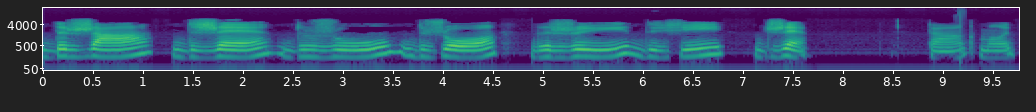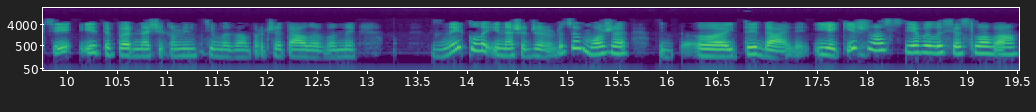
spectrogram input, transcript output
джа, дже, джу, джо, джи, джі, дже. Так, молодці. І тепер наші камінці ми з вами прочитали, вони зникли, і наше джерело може е, йти далі. І які ж у нас з'явилися слова?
